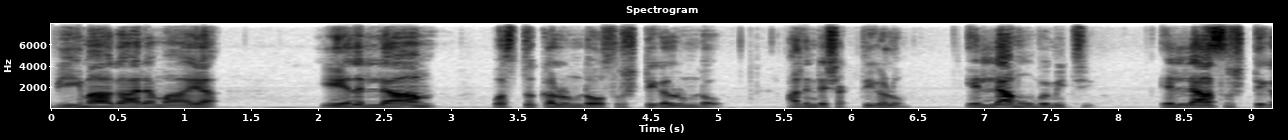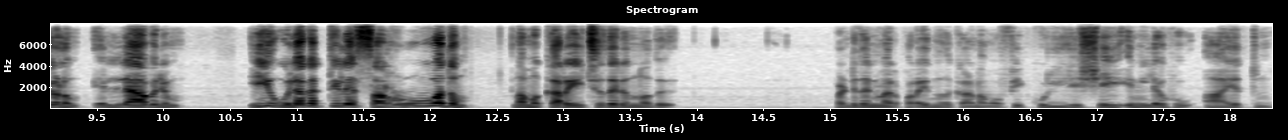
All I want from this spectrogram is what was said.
ഭീമാകാരമായ ഏതെല്ലാം വസ്തുക്കളുണ്ടോ സൃഷ്ടികളുണ്ടോ അതിന്റെ ശക്തികളും എല്ലാം ഉപമിച്ച് എല്ലാ സൃഷ്ടികളും എല്ലാവരും ഈ ഉലകത്തിലെ സർവതും നമുക്കറിയിച്ചു തരുന്നത്. പണ്ഡിതന്മാർ പറയുന്നത് കാണാമോ ഫി കുല്ലി ഷെയ് ഇൻ ലഹു ആയത്തുൻ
